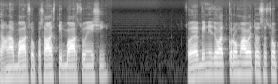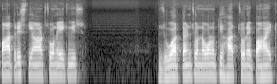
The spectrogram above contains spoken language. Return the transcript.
ધાણા બારસો પચાસથી બારસો એંશી. સોયાબીનની જો વાત કરવામાં આવે તો છસો પાંત્રીસથી આઠસો ને એકવીસ, જુવાર ત્રણસો નવ્વાણુંથી સાતસો ને પાંઠ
